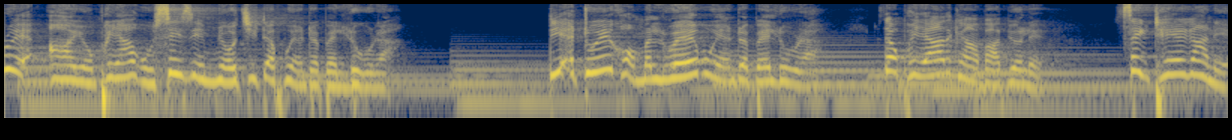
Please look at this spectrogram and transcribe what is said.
တို့ရဲ့အာယုံဖះကိုစိတ်စိတ်မျှောကြည့်တတ်ဖို့ရန်အတွက်ပဲလိုတာဒီအတွေးခေါ်မလွဲဖို့ရန်အတွက်ပဲလိုတာတော့ဖះသခင်ကဘာပြောလဲစိတ်แท้ကနေ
